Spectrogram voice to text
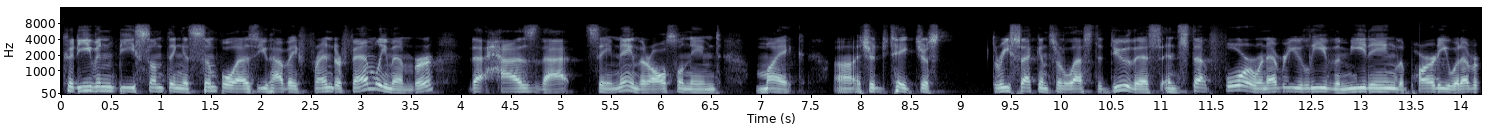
Could even be something as simple as you have a friend or family member that has that same name. They're also named Mike. Uh, it should take just three seconds or less to do this. And step four, whenever you leave the meeting, the party, whatever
